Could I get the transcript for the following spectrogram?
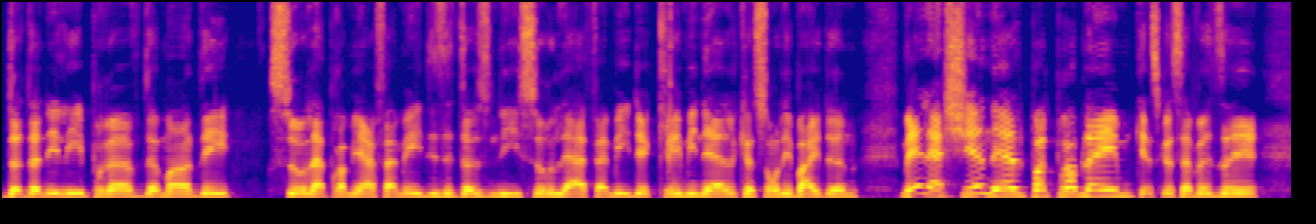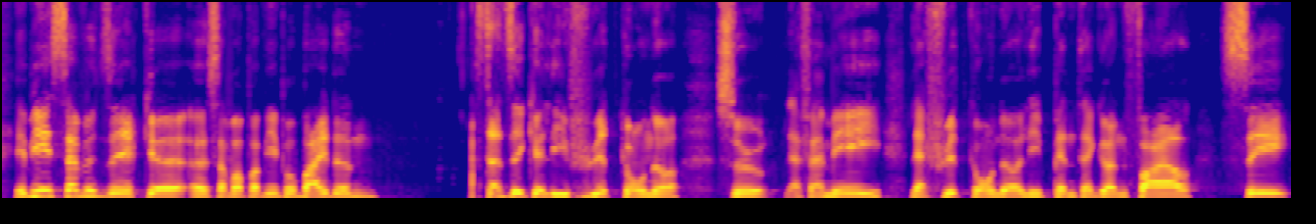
de donner les preuves demandées sur la première famille des États-Unis, sur la famille de criminels que sont les Biden. Mais la Chine, elle, pas de problème. Qu'est-ce que ça veut dire? Eh bien, ça veut dire que euh, ça va pas bien pour Biden. C'est-à-dire que les fuites qu'on a sur la famille, la fuite qu'on a, les Pentagon Files, c'est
